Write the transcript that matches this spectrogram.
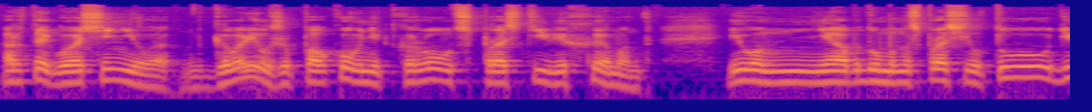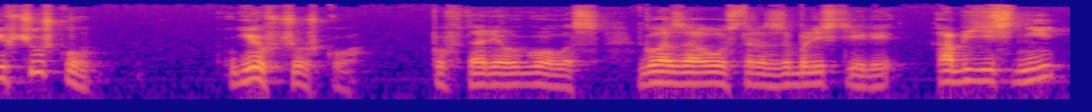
Артегу осенило. Говорил же полковник Роудс про Стиви Хэммонд. И он необдуманно спросил, ту девчушку? Девчушку, повторил голос. Глаза остро заблестели. Объясни.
